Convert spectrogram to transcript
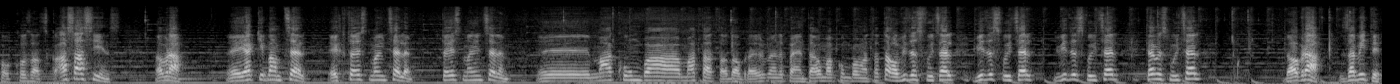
Ko... Kozacko. Assassins! Dobra. E, jaki mam cel? E, kto jest moim celem? Kto jest moim celem? E, Makumba Matata. Dobra, już będę pamiętał. Makumba Matata. O, widzę swój cel. Widzę swój cel. Widzę swój cel. Tam jest mój cel. Dobra, zabity.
